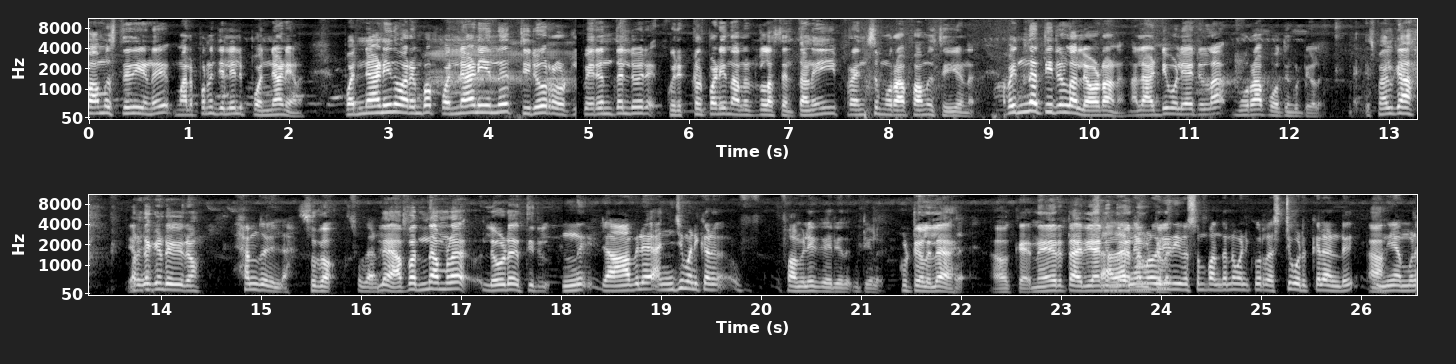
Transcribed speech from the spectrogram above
ഫാം സ്ഥിതി ചെയ്യുന്നത് മലപ്പുറം ജില്ലയിൽ പൊന്നാണിയാണ് പൊന്നാണി എന്ന് പറയുമ്പോൾ പൊന്നാണിയിൽ നിന്ന് തിരൂർ റോഡിൽ പെരുന്തല്ലൂർ കുരുക്കൽപ്പടി എന്ന് പറഞ്ഞിട്ടുള്ള സ്ഥലത്താണ് ഈ ഫ്രണ്ട്സ് മുറ ഫാം സ്ഥിതി ചെയ്യുന്നത്. അപ്പോൾ ഇന്ന് എത്തിയിട്ടുള്ള ലോഡാണ്. നല്ല അടിപൊളിയായിട്ടുള്ള മുറ പോത്തും കുട്ടികൾ ഇസ്മാൽ കാ എന്തൊക്കെയുണ്ട് വിവരം? അഹമ്മദില്ല സുഖം. അല്ലേ? അപ്പോൾ ഇന്ന് നമ്മളെ ലോഡ് എത്തിയിട്ടുള്ള ഇന്ന് രാവിലെ അഞ്ച് മണിക്കാണ് ഫാമിലിയൊക്കെ കയറിയത് കുട്ടികൾ കുട്ടികളല്ലേ ഓക്കെ. നേരിട്ട് നിന്ന് നമ്മൾ ഒരു ദിവസം പന്ത്രണ്ട് മണിക്കൂർ റെസ്റ്റ് കൊടുക്കലുണ്ട്. ഇനി നമ്മൾ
